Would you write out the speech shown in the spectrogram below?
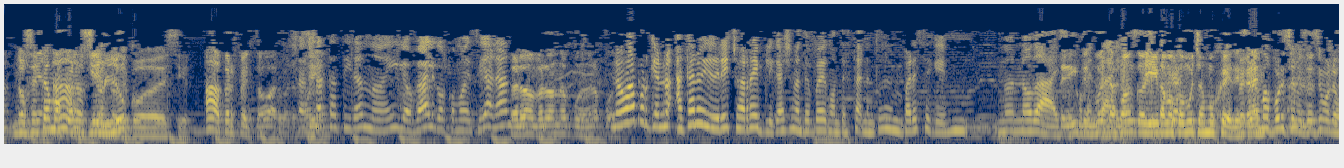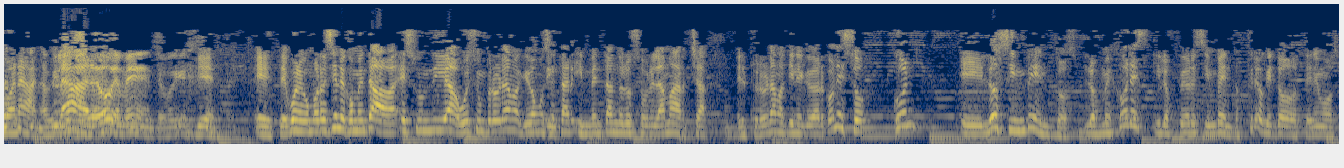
linda. Nos estamos. Ah, conociendo, te puedo decir. Ah, perfecto, bárbaro. Ya, Sí. ya está tirando ahí los galgos, como decía Alan. Perdón, perdón, no puedo, no puedo. No va porque no- acá no hay derecho a réplica, ella no te puede contestar, entonces me parece que no, no da Te esos diste cuenta, comentarios. Juan, que Sí, estamos con muchas mujeres. Pero ¿eh? además por eso nos hacemos los bananas. Claro, obviamente. porque- Bien. Este, bueno, como recién les comentaba, es un día o es un programa que vamos a estar inventándolo sobre la marcha. El programa tiene que ver con eso, con eh, los inventos, los mejores y los peores inventos. Creo que todos tenemos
